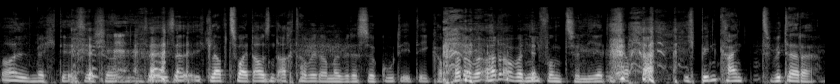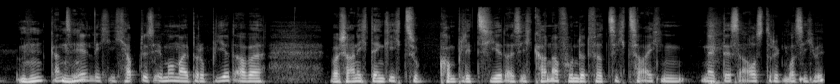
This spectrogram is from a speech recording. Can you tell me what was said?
Allmächtig ist ja schon. Ist ja, ich glaube, 2008 habe ich da mal wieder so eine gute Idee gehabt. Hat aber, hat aber nie funktioniert. Ich, hab, ich bin kein Twitterer. Mhm. Ganz mhm. ehrlich, ich habe das immer mal probiert, aber wahrscheinlich denke ich zu kompliziert. Also ich kann auf 140 Zeichen nicht das ausdrücken, was ich will.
